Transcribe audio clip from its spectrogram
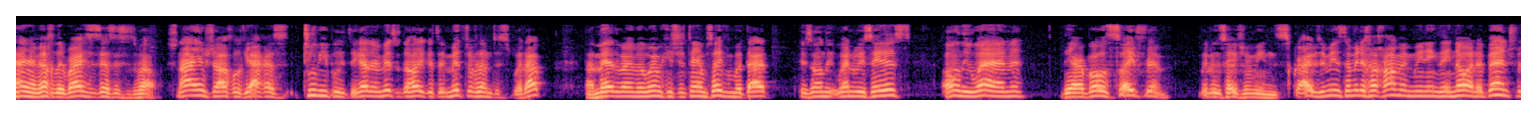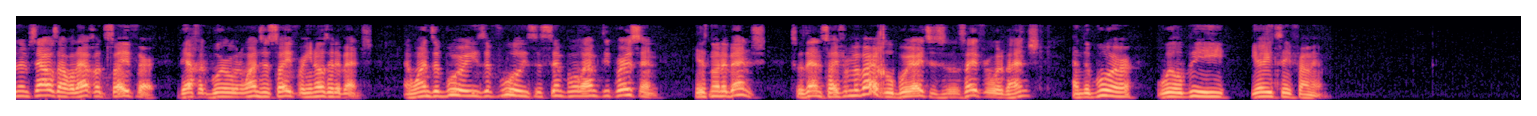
Tanya Mechel, Bryce says this as well. Shnayim Shachol Kiachas, two people eat together, mitzvah the it's a mitzvah for them to split up. But that is only, when we say this, only when they are both seifrim. Literally, seifrim means scribes. It means somebody chachamim, meaning they know how to bench for themselves. Aval echad seifer, the bur. When one's a seifer, he knows how to bench. And one's a bur, he's a fool, he's a simple, empty person. He has a bench. So then, Sefer Mevarchu, Bur Yaitse, so the Sefer will bench, and the Bur will be Yaitse from him.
